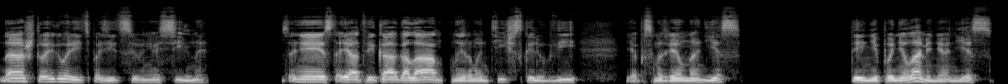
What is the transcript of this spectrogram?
Да, что и говорить, позиции у нее сильные. За ней стоят века галантной романтической любви. Я посмотрел на Аньес. Ты не поняла меня, Аньес.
